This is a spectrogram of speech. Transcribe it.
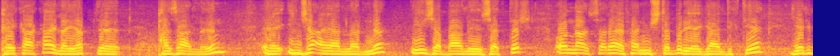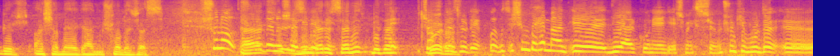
PKK ile yaptığı pazarlığın e, ince ayarlarını iyice bağlayacaktır. Ondan sonra efendim işte buraya geldik diye yeni bir aşamaya gelmiş olacağız. Şunu, Eğer danışabilir izin miyim? verirseniz bir de E, Çok buyurun. özür dilerim. Şimdi hemen e, diğer konuya geçmek istiyorum. Çünkü burada e,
